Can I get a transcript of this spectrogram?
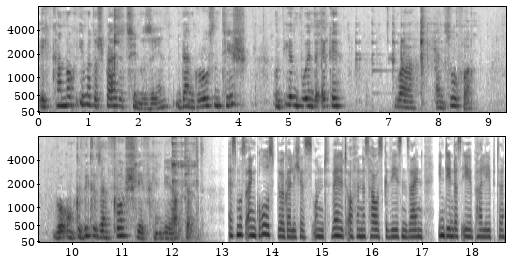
Ich kann noch immer das Speisezimmer sehen, mit einem großen Tisch und irgendwo in der Ecke war ein Sofa, wo Onkel Wickel sein Vorschläfchen gehabt hat. Es muss ein großbürgerliches und weltoffenes Haus gewesen sein, in dem das Ehepaar lebte.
